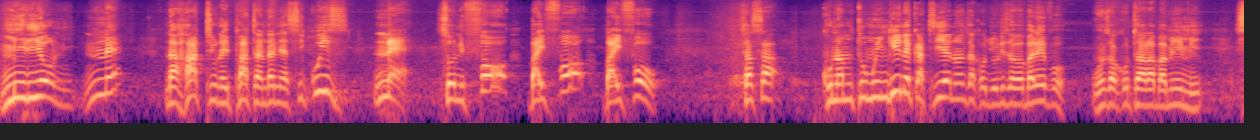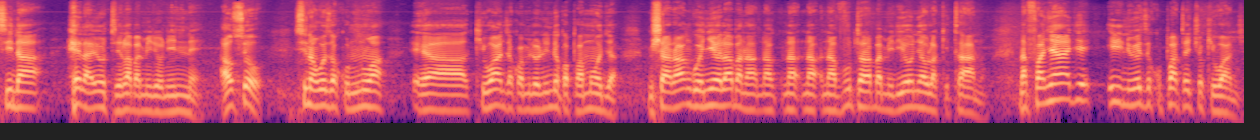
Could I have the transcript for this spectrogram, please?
milioni nne na hati unaipata ndani ya siku hizi nne, so ni 4 by 4 by 4. Sasa kuna mtu mwingine kati yenu anaweza kujiuliza, Baba Levo, unaweza kukuta labda mimi sina hela yote, labda milioni nne, au sio? Sina uwezo wa kununua eh, kiwanja kwa milioni nne kwa pamoja, mshahara wangu wenyewe labda navuta na, na, na, na labda milioni au laki tano. Nafanyaje ili niweze kupata hicho kiwanja?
